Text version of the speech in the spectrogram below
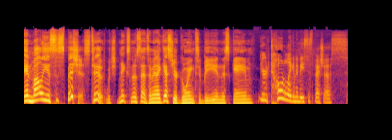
And Molly is suspicious too, which makes no sense. I mean, I guess you're going to be in this game. you're totally going to be suspicious.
